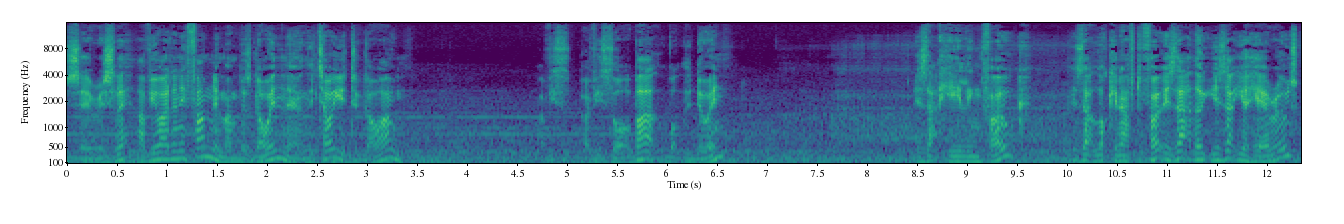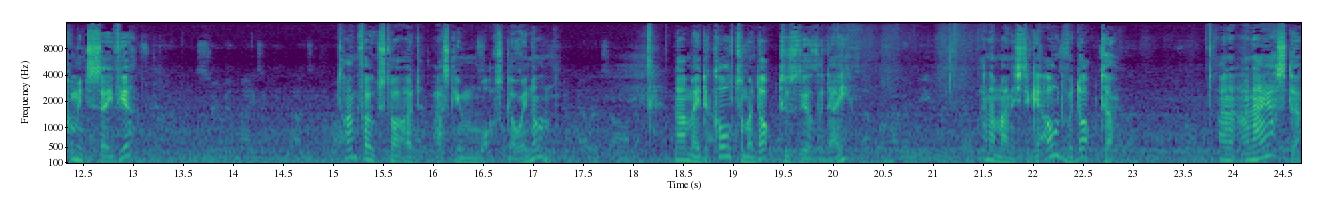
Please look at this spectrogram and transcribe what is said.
Seriously, have you had any family members go in there and they tell you to go home? Have you have you thought about what they're doing? Is that healing folk? Is that looking after folk? Is that the, is that your heroes coming to save you? Time folks started asking what's going on. Now I made a call to my doctors the other day, and I managed to get hold of a doctor, and, and I asked her,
